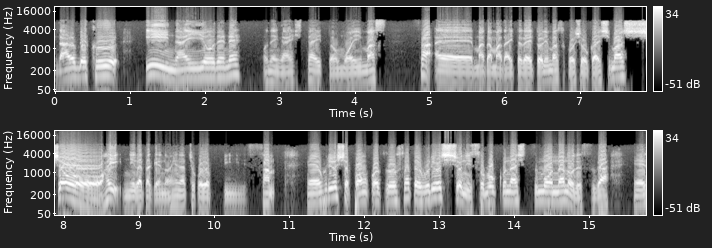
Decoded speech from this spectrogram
なるべくいい内容でね、お願いしたいと思います。さあ、えー、まだまだいただいております。ご紹介しましょう。はい。新潟県のヘナチョコヨッピーさん。えー、不良師匠ポンコツ。さて、不良師匠に素朴な質問なのですが、えー、好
